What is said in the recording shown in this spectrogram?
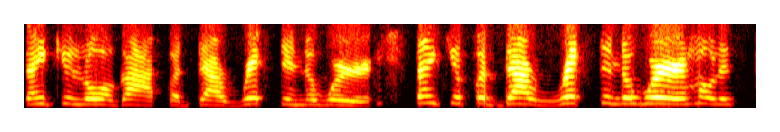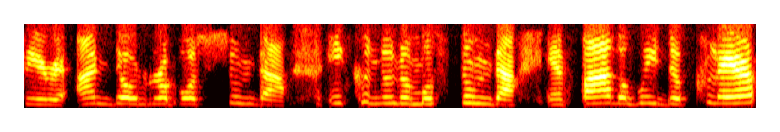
Thank you, Lord God, for directing the word. Thank you for directing the word, Holy Spirit. And Father, we declare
